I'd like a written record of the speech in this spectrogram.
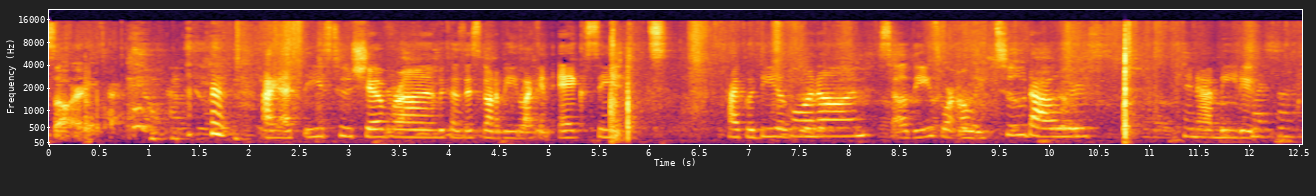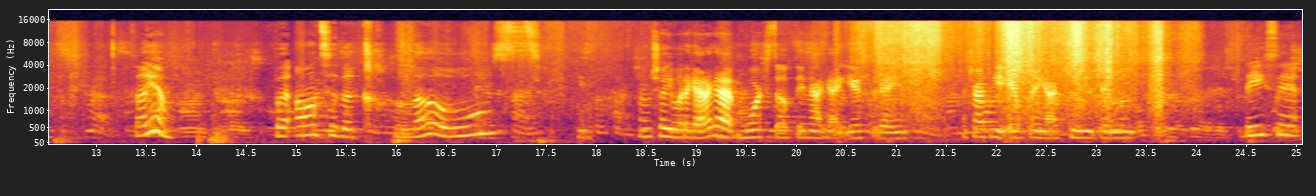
Sorry. I got these two chevron because it's gonna be like an accent type of deal going on. So these were only two dollars. Cannot beat it. So yeah. But on to the clothes. Let me show you what I got. I got more stuff than I got yesterday. I tried to get everything I could that looked decent.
